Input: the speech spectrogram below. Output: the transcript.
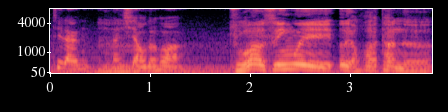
既然很小的话，主要是因为二氧化碳呢，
